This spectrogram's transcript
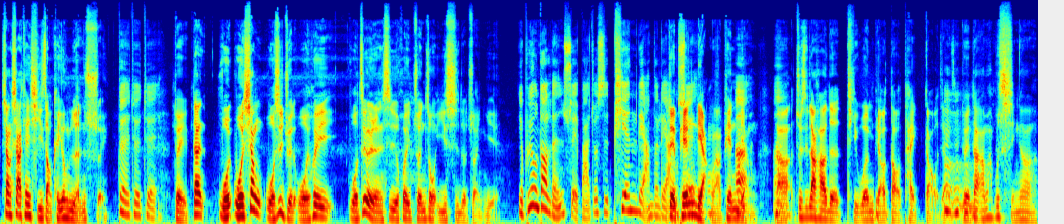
像夏天洗澡可以用冷水。对对对对，但我我像我是觉得我会，我这个人是会尊重医师的专业，也不用到冷水吧，就是偏凉的凉，对，偏凉啦，偏凉，啊，就是让他的体温不要到太高这样子。对，但阿妈不行啊。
